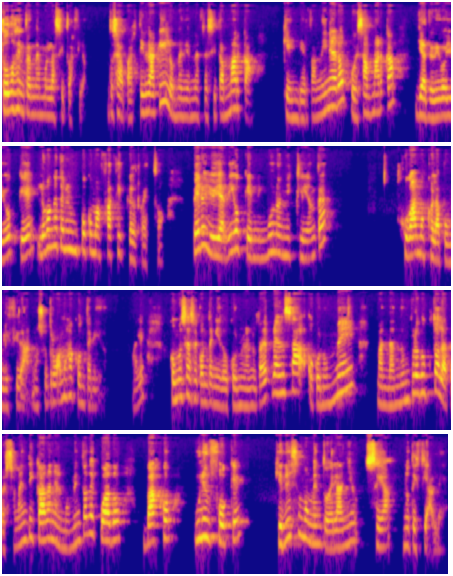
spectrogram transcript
todos entendemos la situación. Entonces, a partir de aquí, los medios necesitan marcas que inviertan dinero, pues esas marcas, ya te digo yo, que lo van a tener un poco más fácil que el resto. Pero yo ya digo que ninguno de mis clientes jugamos con la publicidad, nosotros vamos a contenido. ¿Vale? ¿Cómo se hace contenido? Con una nota de prensa o con un mail, mandando un producto a la persona indicada en el momento adecuado, bajo un enfoque que en ese momento del año sea noticiable.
